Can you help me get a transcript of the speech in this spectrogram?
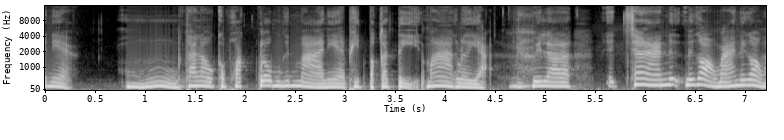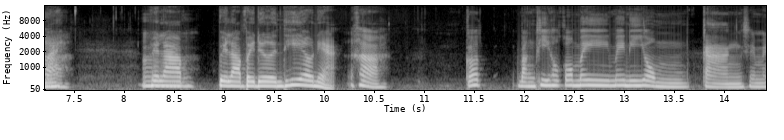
ศเนี่ยอืมถ้าเรากระควักร่มขึ้นมาเนี่ย ผิดปกติมากเลยอะเวลาใช่ไหมนึกนึกออกไหมนึกออกไหมค่ะเวลา เวลาไปเดินเที่ยวเนี่ยค่ะ ก็บางที่เขาก็ไม่ไม่นิยมกลางใช่ไหม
